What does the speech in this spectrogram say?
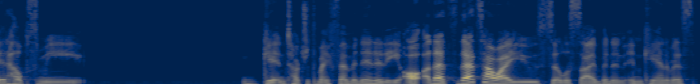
it helps me get in touch with my femininity. All, that's that's how I use psilocybin and, and cannabis.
